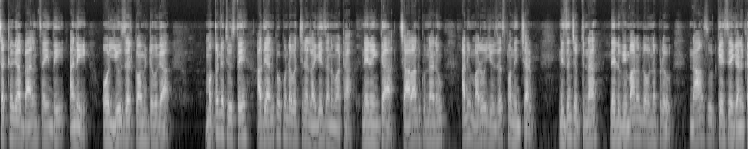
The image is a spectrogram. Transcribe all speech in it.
చక్కగా బ్యాలెన్స్ అయింది అని ఓ యూజర్ కామెంట్ ఇవ్వగా మొత్తంగా చూస్తే అది అనుకోకుండా వచ్చిన లగేజ్ అనమాట నేను ఇంకా చాలా అనుకున్నాను అని మరో యూజర్ స్పందించారు. నిజం చెప్తున్నా నేను విమానంలో ఉన్నప్పుడు నా సూట్ కేసే గనుక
